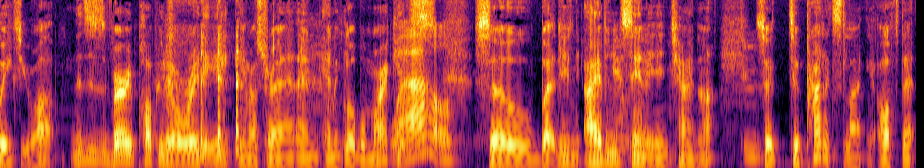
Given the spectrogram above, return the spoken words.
wakes you up. This is very popular already in Australia and in the global markets. Wow. So, but in, I haven't seen it in China. So, the products like of that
